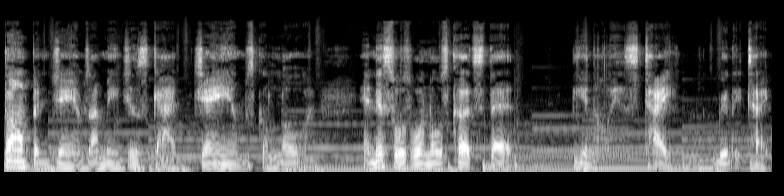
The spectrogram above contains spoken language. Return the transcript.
bumping jams. I mean, just got jams galore. And this was one of those cuts that, you know, is tight, really tight.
